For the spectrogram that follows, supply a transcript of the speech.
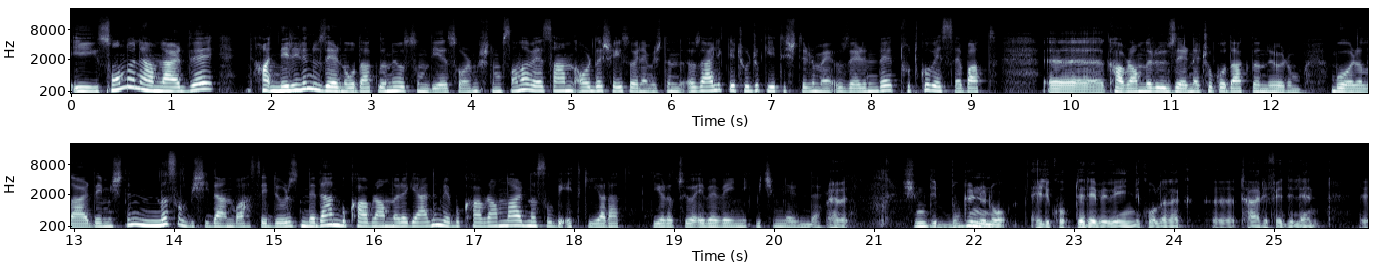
e, son dönemlerde ha, nelerin üzerine odaklanıyorsun diye sormuştum sana ve sen orada şey söylemiştin özellikle çocuk yetiştirme üzerinde tutku ve sebat e, kavramları üzerine çok odaklanıyorum bu aralar demiştin. Nasıl bir şeyden bahsediyoruz? Neden bu kavramlara geldin ve bu kavramlar nasıl bir etki yarat, yaratıyor ebeveynlik biçimlerinde? Evet. Şimdi bugünün o helikopter ebeveynlik olarak e, tarif edilen e,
